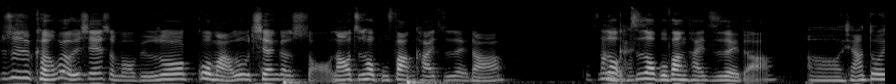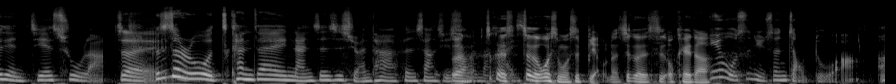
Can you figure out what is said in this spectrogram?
就是可能会有一些什么，比如说过马路牵个手，然后之后不放开之类的啊，之后之后不放开之类的啊。哦，想要多一点接触啦。对，可是这如果看在男生是喜欢他的份上，其实对啊，这个这个为什么是表呢？这个是 OK 的，因为我是女生角度啊。哦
